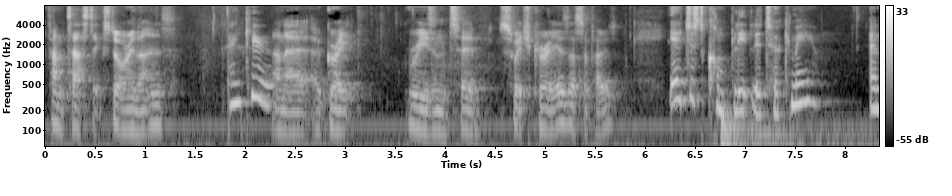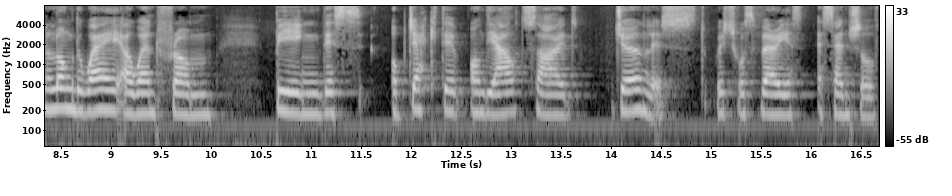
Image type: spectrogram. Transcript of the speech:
fantastic story that is. Thank you. And a, a great reason to switch careers, I suppose. Yeah, it just completely took me. And along the way, I went from being this objective on the outside journalist, which was very essential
